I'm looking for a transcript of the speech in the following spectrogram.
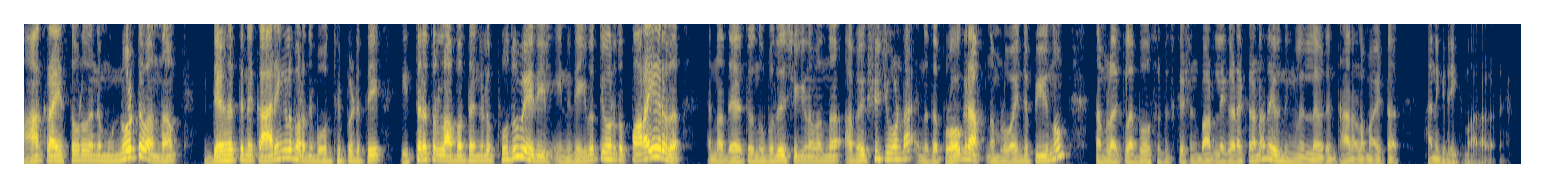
ആ ക്രൈസ്തവർ തന്നെ മുന്നോട്ട് വന്ന് ഇദ്ദേഹത്തിന് കാര്യങ്ങൾ പറഞ്ഞ് ബോധ്യപ്പെടുത്തി ഇത്തരത്തിലുള്ള അബദ്ധങ്ങൾ പൊതുവേദിയിൽ ഇനി ദൈവത്തെയോർത്ത് പറയരുത് എന്ന് അദ്ദേഹത്തെ ഒന്ന് ഉപദേശിക്കണമെന്ന് അപേക്ഷിച്ചുകൊണ്ട് ഇന്നത്തെ പ്രോഗ്രാം നമ്മൾ വൈൻഡപ്പ് ചെയ്യുന്നു. നമ്മൾ ക്ലബ് ഹൗസ് ഡിസ്കഷൻ പാർട്ടിലേക്ക് കിടക്കുകയാണ്. ദൈവം നിങ്ങളെല്ലാവരും ധാരാളമായിട്ട് അനുഗ്രഹിക്കുമാറാകട്ടെ.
